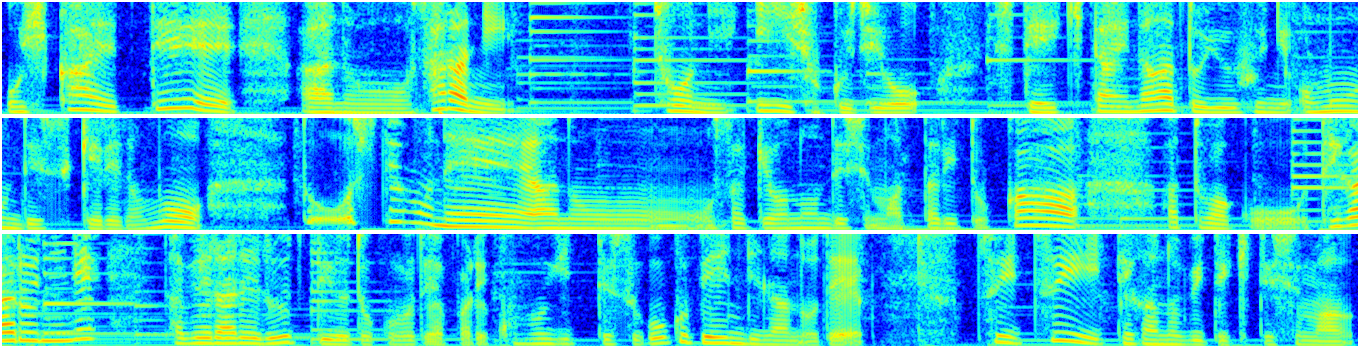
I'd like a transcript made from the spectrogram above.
を控えてあのさらに腸にいい食事をしていきたいなというふうに思うんですけれどもどうしてもねあのお酒を飲んでしまったりとかあとはこう手軽にね食べられるっていうところでやっぱり小麦ってすごく便利なのでついつい手が伸びてきてしまう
